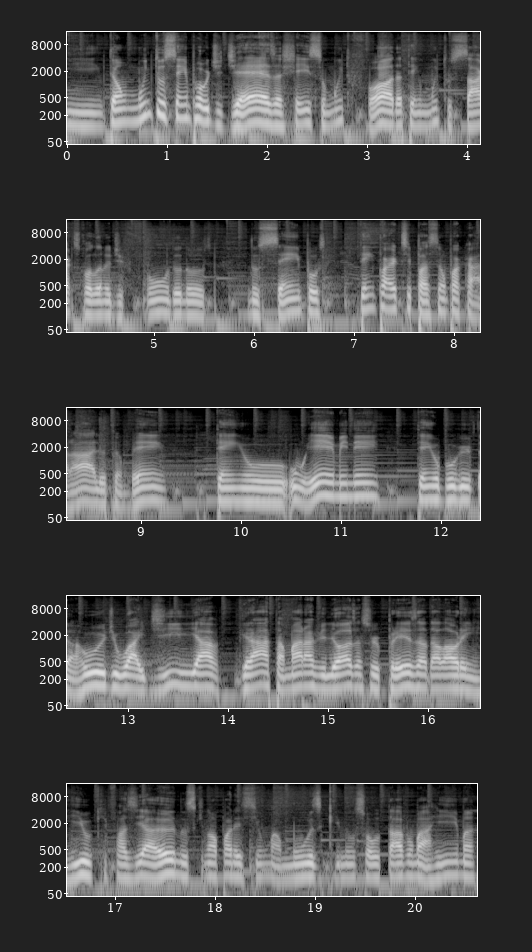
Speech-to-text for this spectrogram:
E, então, muito sample de jazz, achei isso muito foda. Tem muito sax rolando de fundo nos nos samples. Tem participação pra caralho também. Tem o, o Eminem, tem o Boogie da Hood, o YG e a grata, maravilhosa surpresa da Lauren Hill, que fazia anos que não aparecia uma música, que não soltava uma rima.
